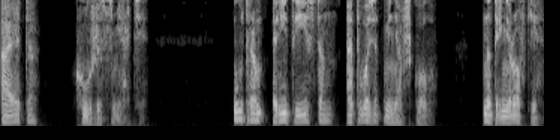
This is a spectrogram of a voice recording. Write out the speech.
а это хуже смерти. Утром Рид и Истон отвозят меня в школу. На тренировке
